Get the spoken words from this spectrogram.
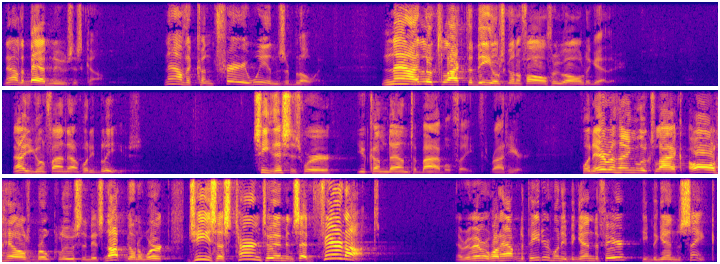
Now the bad news has come. Now the contrary winds are blowing. Now it looks like the deal's going to fall through altogether. Now you're going to find out what he believes. See, this is where you come down to Bible faith, right here. When everything looks like all hell's broke loose and it's not going to work, Jesus turned to him and said, Fear not. Now remember what happened to Peter when he began to fear? He began to sink.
